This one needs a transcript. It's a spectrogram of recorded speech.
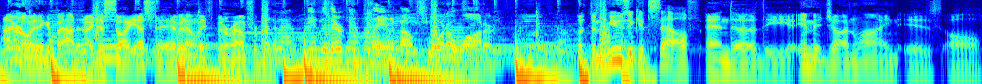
I don't know anything about it. I just saw it yesterday. Evidently, it's been around for a minute. Even they're complaining about Florida water. But the music itself and uh, the image online is all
